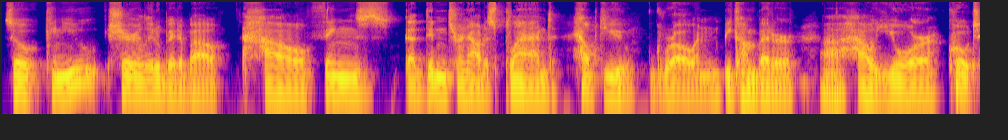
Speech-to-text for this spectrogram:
So, can you share a little bit about how things that didn't turn out as planned helped you grow and become better, uh, how your quote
